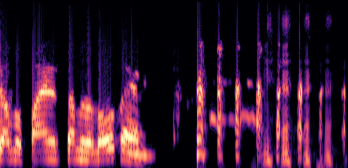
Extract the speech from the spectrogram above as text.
trouble finding some of the boat landings.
